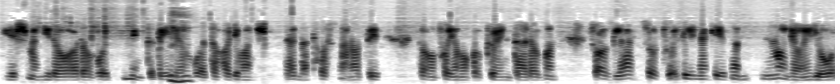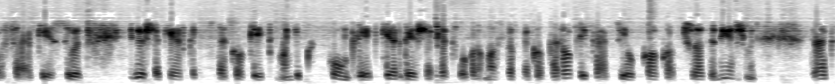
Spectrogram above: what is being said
és mennyire arra, hogy mint a régen uh-huh. volt a hagyományos internet használati tanfolyamok a könyvtárakban. És az látszott, hogy lényegében nagyon jól felkészült idősek érkeztek, akik mondjuk konkrét kérdéseket fogalmaztak meg, akár applikációkkal kapcsolatban, ilyesmit. Tehát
